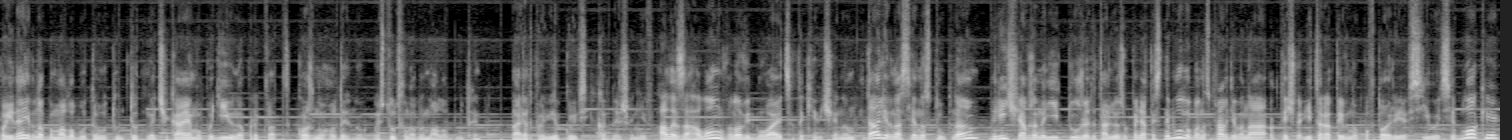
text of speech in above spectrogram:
по ідеї, воно би мало бути отут. Тут ми чекаємо подію, наприклад, кожну годину. Ось тут воно би мало бути перед перевіркою всіх кондишенів. Але загалом воно відбувається таким чином. Далі в нас є наступна річ. Я вже на ній дуже детально зупинятись не буду, бо насправді вона фактично ітеративно повторює всі оці блоки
